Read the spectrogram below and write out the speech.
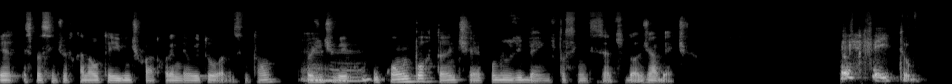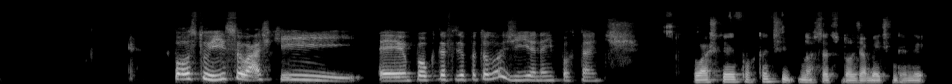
é, esse paciente vai ficar na UTI 24, 48 horas. Então, uhum. a gente vê o quão importante é conduzir bem os pacientes acidose diabética. Perfeito. Posto isso, eu acho que é um pouco da fisiopatologia, né? Importante. Eu acho que é importante na acidose diabética entender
